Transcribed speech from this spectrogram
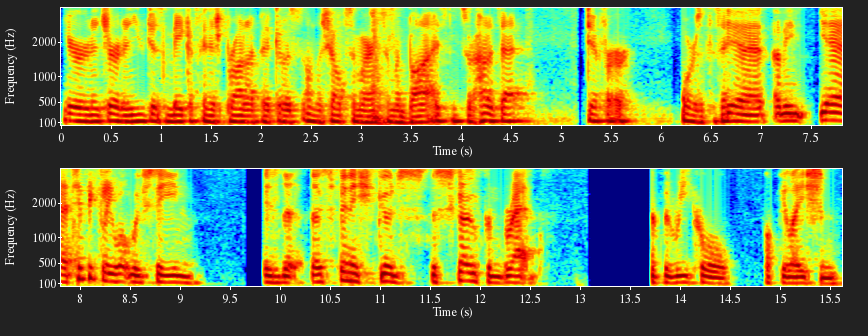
you're an insured and you just make a finished product that goes on the shelf somewhere and someone buys. And so how does that differ or is it the same? Yeah i mean yeah typically what we've seen is that those finished goods the scope and breadth of the recall population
